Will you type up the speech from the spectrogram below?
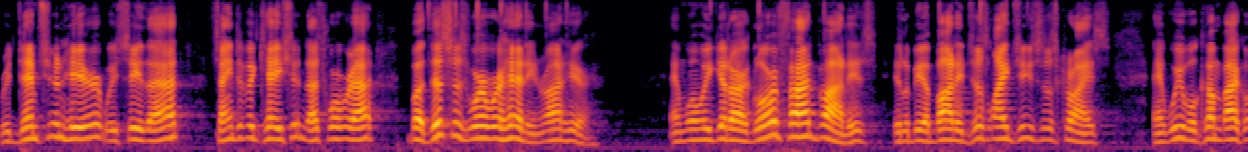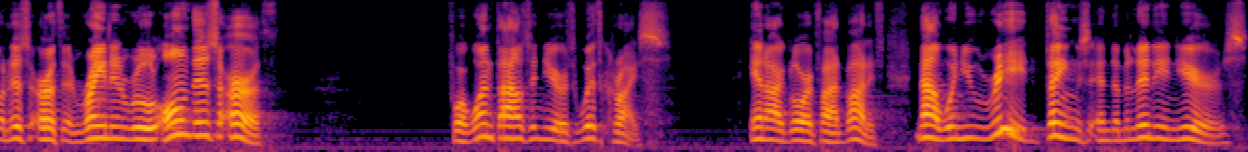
redemption here, we see that. Sanctification, that's where we're at. But this is where we're heading right here. And when we get our glorified bodies, it'll be a body just like Jesus Christ, and we will come back on this earth and reign and rule on this earth for 1,000 years with Christ in our glorified bodies. Now, when you read things in the millennium years,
